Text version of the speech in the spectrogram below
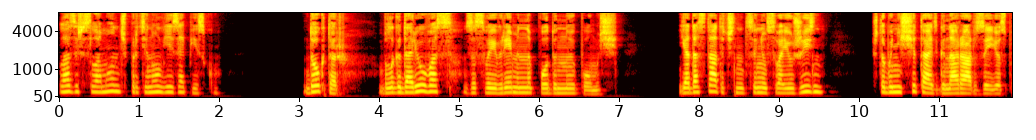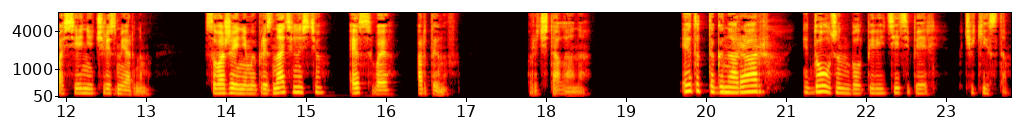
Лазарь Соломонович протянул ей записку. «Доктор, Благодарю вас за своевременно поданную помощь. Я достаточно ценю свою жизнь, чтобы не считать гонорар за ее спасение чрезмерным. С уважением и признательностью, С.В. Артынов. Прочитала она. Этот-то гонорар и должен был перейти теперь к чекистам.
